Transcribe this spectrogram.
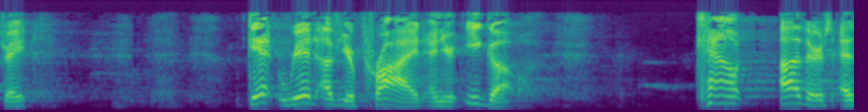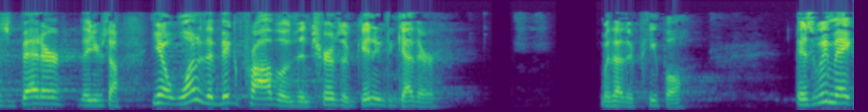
straight. Get rid of your pride and your ego. Count others as better than yourself. You know, one of the big problems in terms of getting together with other people is we make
